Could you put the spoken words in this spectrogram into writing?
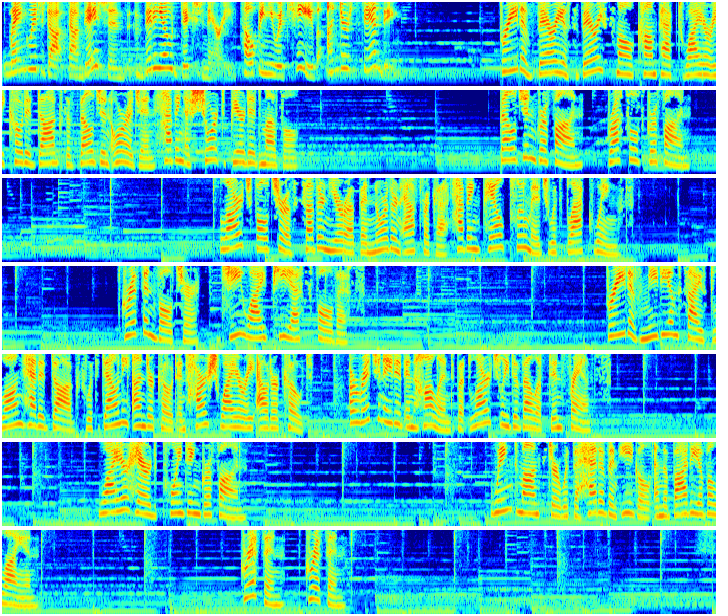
Language.Foundation's Video Dictionary, helping you achieve understanding. Breed of various very small compact wiry coated dogs of Belgian origin having a short bearded muzzle. Belgian Griffon, Brussels Griffon. Large vulture of southern Europe and northern Africa having pale plumage with black wings. Griffon vulture, Gyps fulvus. Breed of medium-sized long-headed dogs with downy undercoat and harsh wiry outer coat. Originated in Holland but largely developed in France. Wire-haired pointing griffon. Winged monster with the head of an eagle and the body of a lion. Griffin, griffon.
